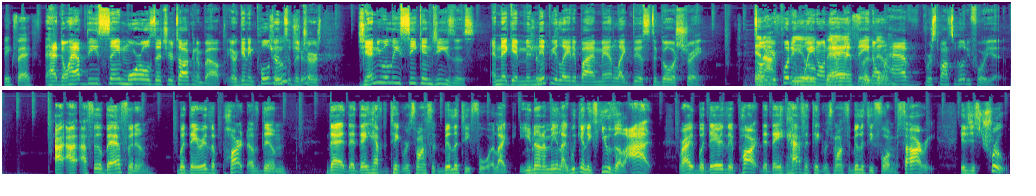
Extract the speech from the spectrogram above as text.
Big facts. that don't have these same morals that you're talking about. Are getting pulled True, into the true. church, genuinely seeking Jesus, and they get manipulated by a man like this to go astray. So And I you're putting weight on them that they don't them. have responsibility for yet. I, I I feel bad for them, but there is a part of them that that they have to take responsibility for. Like you know what I mean? Like we can excuse a lot, right? But there's a part that they have to take responsibility for. I'm sorry, it's just true.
